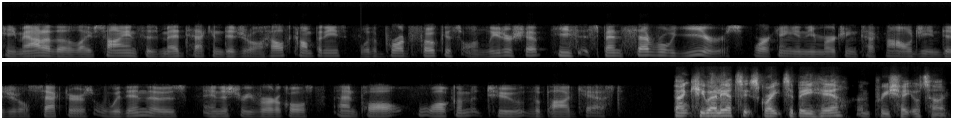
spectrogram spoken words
came out of the life sciences, medtech, and digital health companies with a broad focus on leadership. He's spent several years working in the emerging technology and digital sectors within those industry verticals. And Paul, welcome to the podcast. Thank you, Elliot. It's great to be here and appreciate your time.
